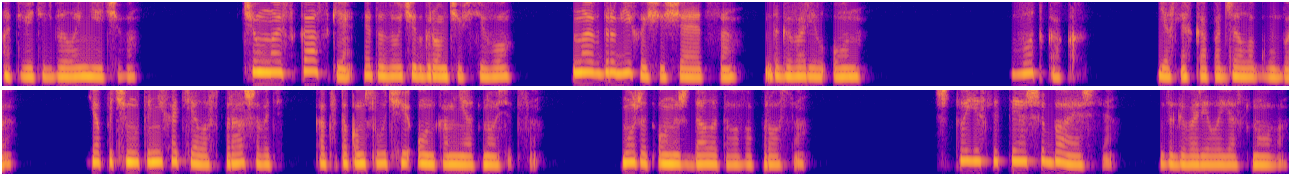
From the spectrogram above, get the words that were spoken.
Ответить было нечего. Чумной сказке это звучит громче всего, но и в других ощущается, — договорил он. Вот как. Я слегка поджала губы. Я почему-то не хотела спрашивать, как в таком случае он ко мне относится. Может, он и ждал этого вопроса. «Что, если ты ошибаешься?» — заговорила я снова.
